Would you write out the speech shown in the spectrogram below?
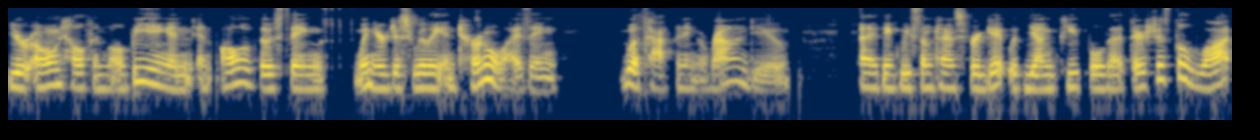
your own health and well being and, and all of those things when you're just really internalizing what's happening around you. I think we sometimes forget with young people that there's just a lot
